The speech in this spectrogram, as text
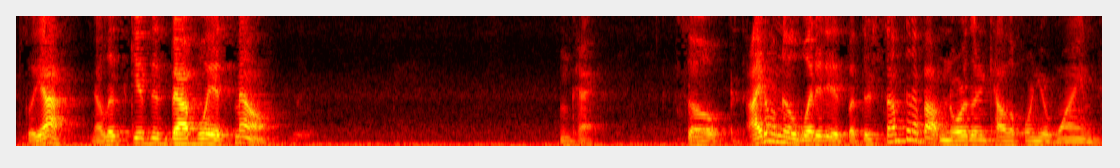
So yeah, now let's give this bad boy a smell. Okay. So I don't know what it is, but there's something about Northern California wine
